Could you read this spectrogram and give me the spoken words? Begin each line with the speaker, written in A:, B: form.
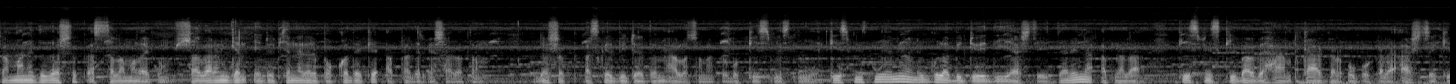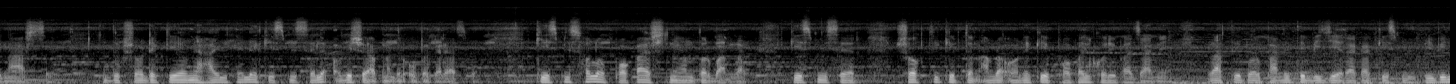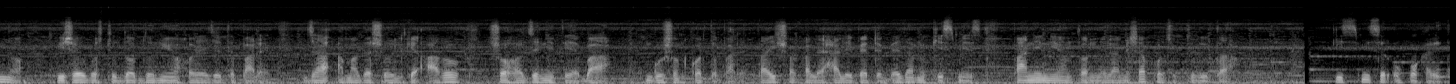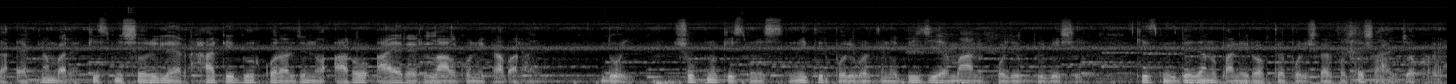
A: সম্মানিত দর্শক, আসসালামু আলাইকুম। সাধারণ জ্ঞান ইউটিউব চ্যানেলের পক্ষ থেকে আপনাদেরকে স্বাগতম। দর্শক, আজকের ভিডিওতে আমি আলোচনা করব কিসমিস নিয়ে। কিসমিস নিয়ে আমি অনেকগুলো ভিডিও দিয়ে আসছি। জানি না আপনারা কিসমিস কীভাবে হান কার কার উপকারে আসছে, কি না আসছে। সঠিক নিয়মে হাইল হেলে কিসমিস হেলে অবশ্যই আপনাদের উপকারে আসবে। কিসমিস হলো প্রকাশ নিয়ন্ত্রণ বাংলা কিসমিসের শক্তি কীর্তন আমরা অনেকে প্রোফাইল করি বা জানি। রাত্রিভর পানিতে ভিজিয়ে রাখা কিসমিস বিভিন্ন বিষয়বস্তু দব্দনীয় হয়ে যেতে পারে, যা আমাদের শরীরকে আরও সহজে নিতে বা গোষণ করতে পারে। তাই সকালে হালি পেটে বেজানো কিসমিস পানি নিয়ন্ত্রণ, মেলামেশা, প্রযুক্তিবিদ্যা। কিসমিসের উপকারিতা। এক নম্বরে, কিসমিস শরীরের হাঁটি দূর করার জন্য আরও আয়ের লাল কণিকা বাড়ায় দুই, শুকনো কিসমিস, নীতির পরিবর্তনে ভিজিয়ে মান প্রযুক্তি বেশি। কিসমিস ভেজানো পানি রক্ত পরিষ্কার করতে সাহায্য করে।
